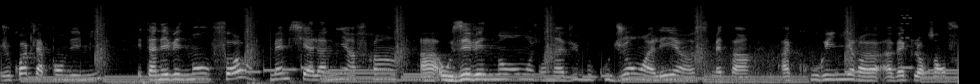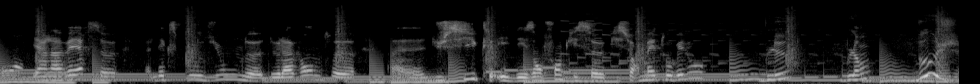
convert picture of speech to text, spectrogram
Je crois que la pandémie est un événement fort, même si elle a mis un frein aux événements. On a vu beaucoup de gens aller euh, se mettre à, courir euh, avec leurs enfants. Et à l'inverse, euh, l'explosion de, la vente du cycle et des enfants qui se, qui se remettent au vélo. Bleu, blanc, bouge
